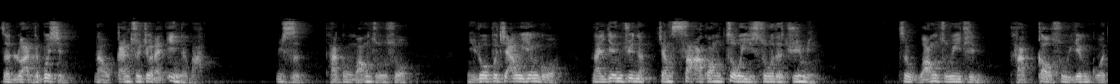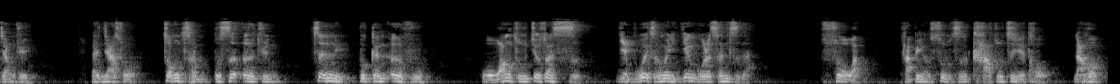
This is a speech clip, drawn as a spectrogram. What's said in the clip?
这软的不行，那我干脆就来硬的吧。”于是他跟王族说：“你若不加入燕国，那燕军呢将杀光纣邑所有的居民。”这王族一听，他告诉燕国将军：“人家说忠臣不事二君，贞女不跟二夫。我王族就算死，也不会成为你燕国的臣子的。”说完，他便用树枝卡住自己的头，然后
